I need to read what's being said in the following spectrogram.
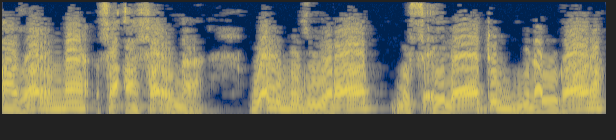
أغرن فأثرن والمغيرات مفعلات من الغارة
